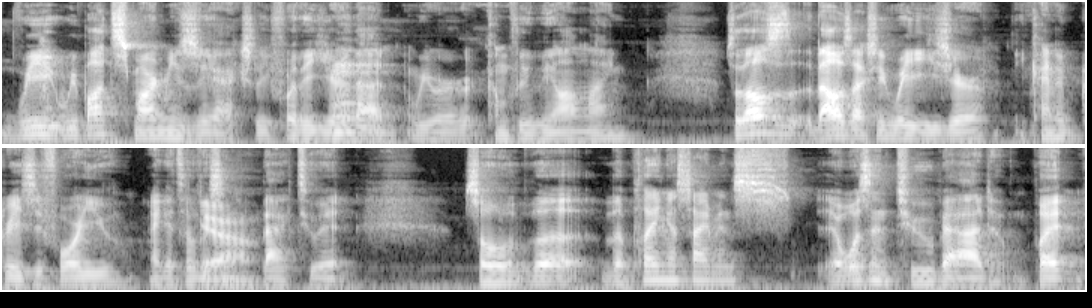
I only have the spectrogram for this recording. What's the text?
we we bought SmartMusic actually for the year Mm. that we were completely online. So that was that was actually way easier. It kind of grades it for you. I get to listen Yeah. back to it. So the the playing assignments it wasn't too bad, but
